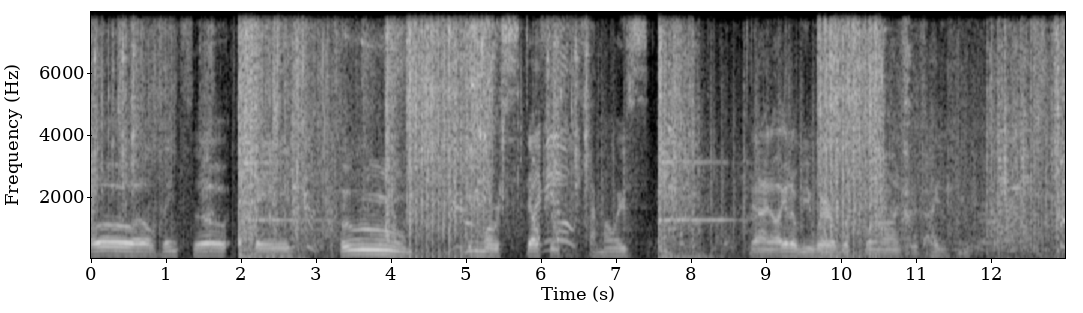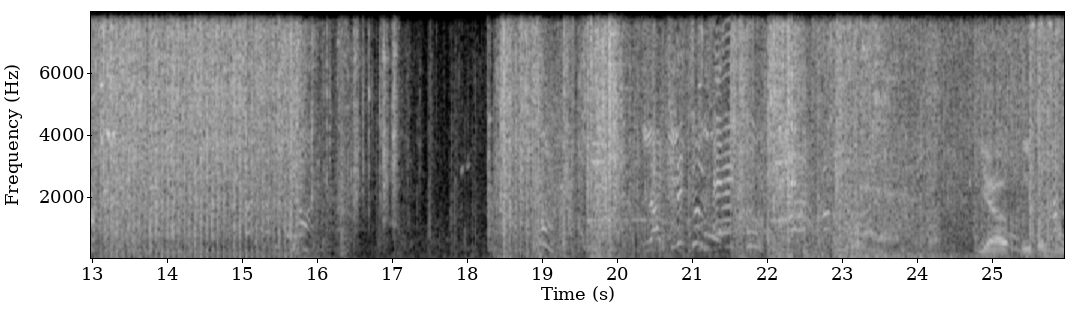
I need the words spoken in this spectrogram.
Oh, I don't think so. Okay. Boom. Maybe more stealthy. I'm always. Yeah, I know. I gotta be aware of what's going on. Cause I! Yeah, flea burden.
